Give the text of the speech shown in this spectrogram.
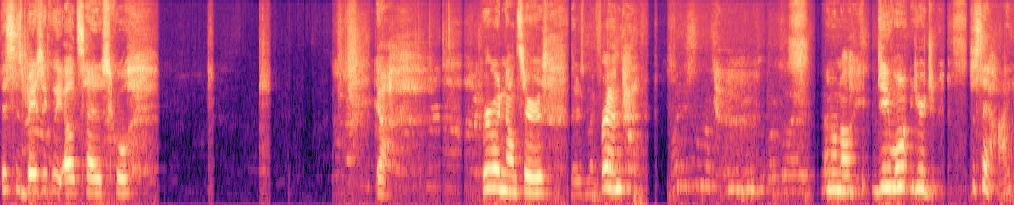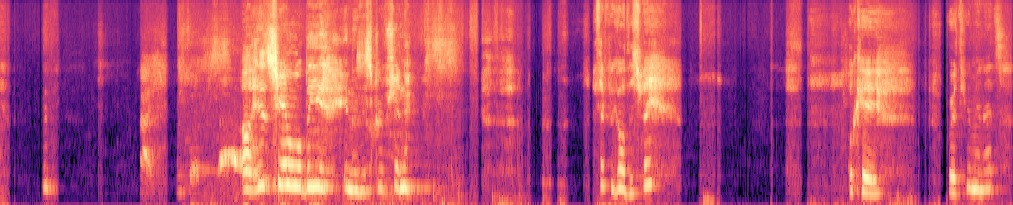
This is basically outside of school. Yeah. We're going downstairs. There's my friend. I don't know. Do you want your just say hi? Uh, his channel will be in the description. I think we go this way. Okay, we're at three minutes,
